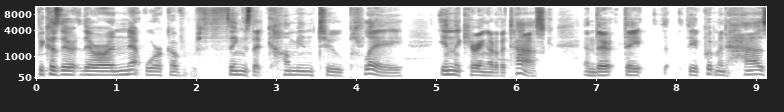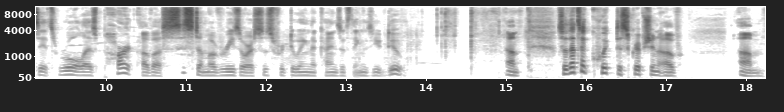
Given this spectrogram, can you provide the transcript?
because there there are a network of things that come into play in the carrying out of a task, and they they the equipment has its role as part of a system of resources for doing the kinds of things you do. Um, so that's a quick description of um,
